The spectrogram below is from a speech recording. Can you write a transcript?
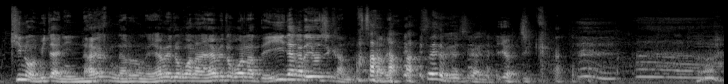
う昨日みたいに長くなるのやめとこなやめとこなって言いながら4時間です それでも4時間や。4時間。あ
